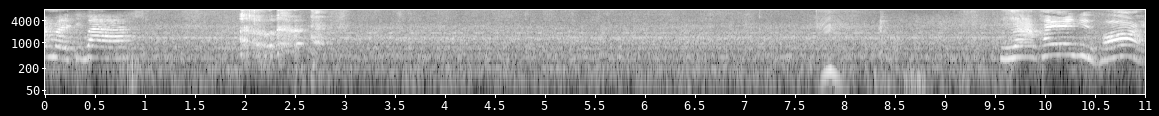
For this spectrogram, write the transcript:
আমার দিবা। না খাইলে কি হয়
